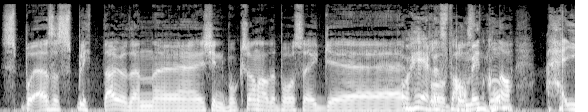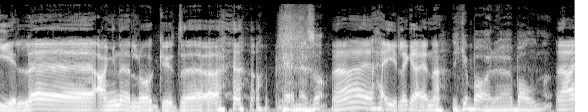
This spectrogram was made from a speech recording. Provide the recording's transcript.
sp altså, splitta jo den uh, skinnbuksa han hadde på seg eh, Og hele på, på midten. kom? da. Hele agnet lå ute. Penis òg. ja, hele greiene. Ikke bare ballene. Nei,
